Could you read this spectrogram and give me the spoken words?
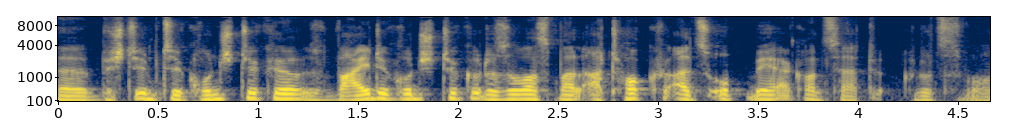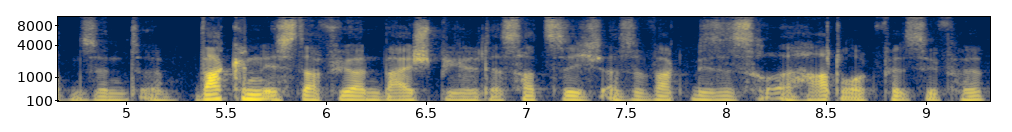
äh, bestimmte Grundstücke, Weidegrundstücke oder sowas mal ad hoc als Open-Air-Konzert genutzt worden sind. Ähm, Wacken ist dafür ein Beispiel. Das hat sich, also Wacken, dieses Hardrock-Festival,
